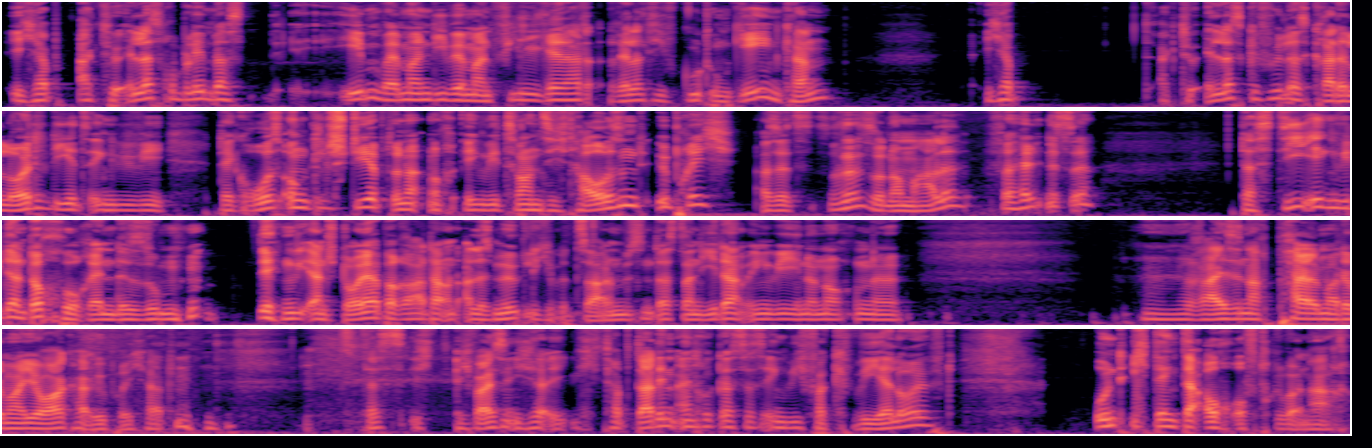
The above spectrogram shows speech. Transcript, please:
Ich habe aktuell das Problem, dass eben, weil man die, wenn man viel Geld hat, relativ gut umgehen kann. Ich habe aktuell das Gefühl, dass gerade Leute, die jetzt irgendwie wie der Großonkel stirbt und hat noch irgendwie 20.000 übrig, also jetzt ne, so normale Verhältnisse, dass die irgendwie dann doch horrende Summen irgendwie an Steuerberater und alles Mögliche bezahlen müssen, dass dann jeder irgendwie nur noch eine, eine Reise nach Palma de Mallorca übrig hat. Das, ich, ich weiß nicht, ich, ich habe da den Eindruck, dass das irgendwie verquer läuft. Und ich denke da auch oft drüber nach.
